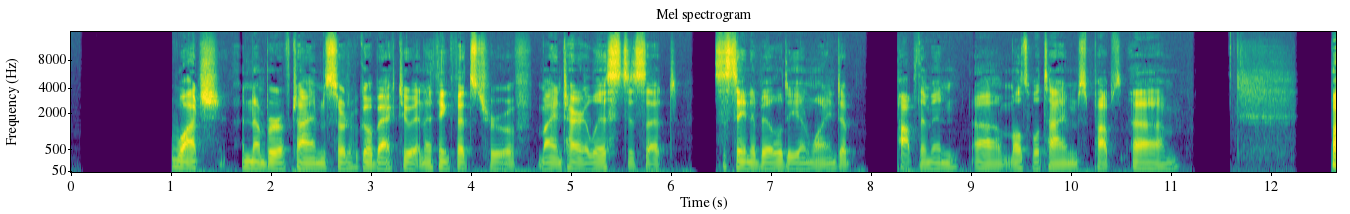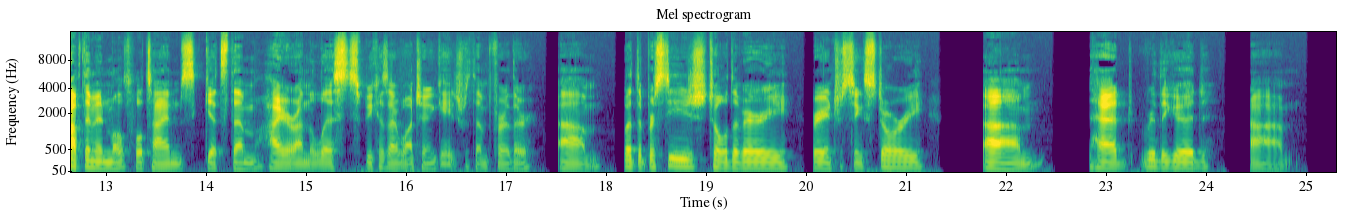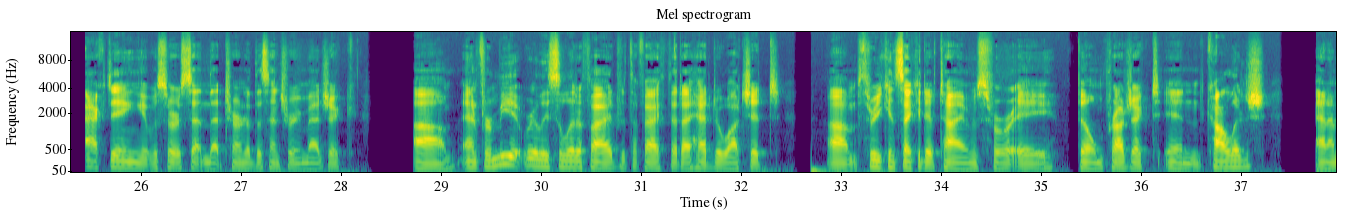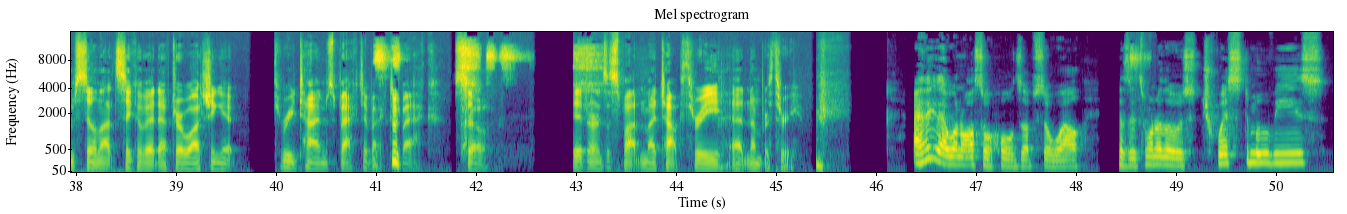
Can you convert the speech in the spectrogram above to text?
watch a number of times, sort of go back to it, and I think that's true of my entire list. Is that sustainability and wanting to pop them in uh, multiple times pops um, pop them in multiple times gets them higher on the list because I want to engage with them further. Um, but the Prestige told a very very interesting story. Um, had really good um, acting. It was sort of set in that turn of the century magic. Um, and for me, it really solidified with the fact that I had to watch it um, three consecutive times for a film project in college, and I'm still not sick of it after watching it three times back to back to back. So it earns a spot in my top three at number three. I think that one also holds up so well because it's one of those twist movies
